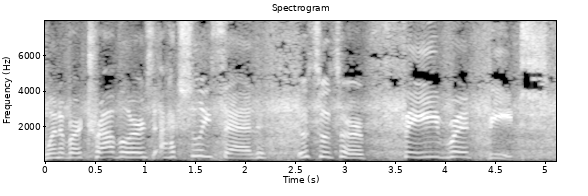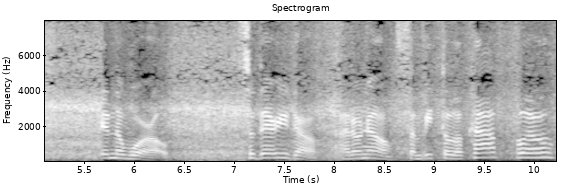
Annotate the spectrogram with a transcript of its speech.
One of our travelers actually said this was her favorite beach in the world. So there you go. I don't know, San Vito lo Capo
